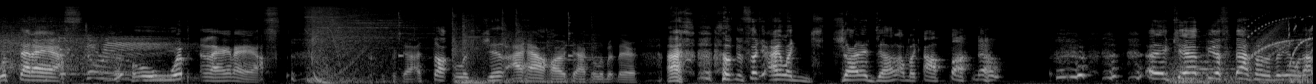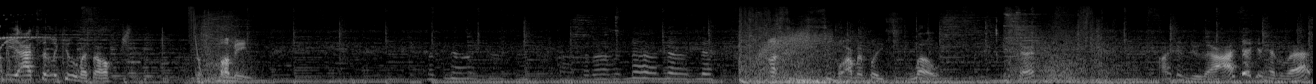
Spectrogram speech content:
Whip that ass. Whip that ass. I forgot. I thought legit I had a heart attack a little bit there. I, the second I like jotted down, I'm like, oh fuck no. It can't be a Smash Bros. video without me accidentally killing myself. The mummy. Uh, super armor pretty slow. Okay. I can do that. I think I can handle that.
